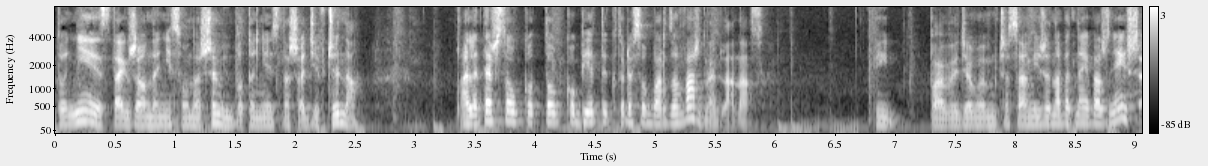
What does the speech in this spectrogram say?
To nie jest tak, że one nie są naszymi, bo to nie jest nasza dziewczyna. Ale też są to kobiety, które są bardzo ważne dla nas. I powiedziałbym czasami, że nawet najważniejsze.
